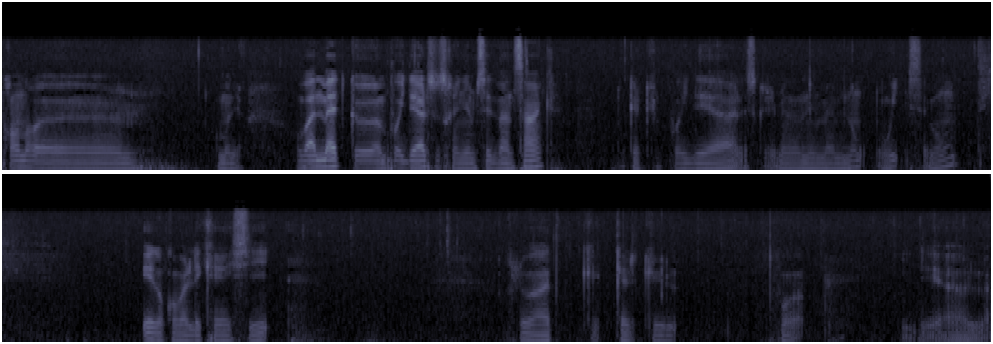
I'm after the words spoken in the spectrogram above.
prendre... Euh, comment dire On va admettre qu'un poids idéal ce serait une MC de 25. Donc calcul poids idéal, est-ce que j'ai bien donné le même nom? Oui, c'est bon. Et donc on va l'écrire ici. Float calcul poids idéal.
